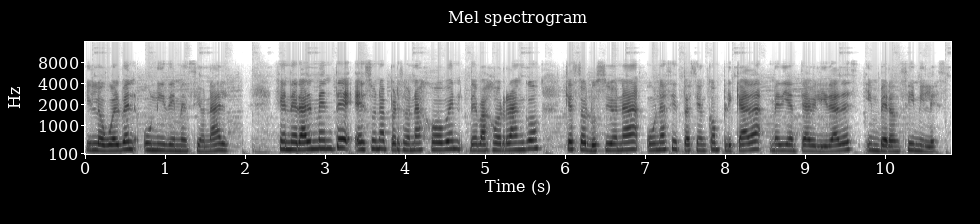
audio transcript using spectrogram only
y lo vuelven unidimensional. Generalmente es una persona joven de bajo rango que soluciona una situación complicada mediante habilidades inverosímiles.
